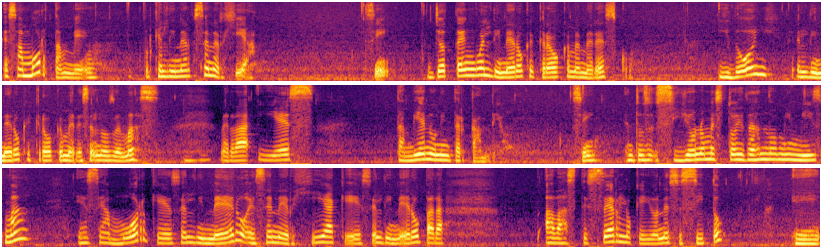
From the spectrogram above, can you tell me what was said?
es amor también, porque el dinero es energía. ¿sí? Yo tengo el dinero que creo que me merezco y doy el dinero que creo que merecen los demás, ¿verdad? Y es también un intercambio, ¿sí? Entonces, si yo no me estoy dando a mí misma, ese amor que es el dinero, esa energía que es el dinero para abastecer lo que yo necesito. Eh,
